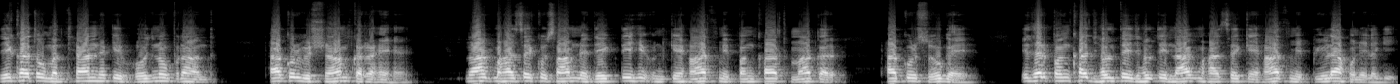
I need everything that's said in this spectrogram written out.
देखा तो मध्यान्ह के भोजनोपरांत ठाकुर विश्राम कर रहे हैं। नाग महाशय को सामने देखते ही उनके हाथ में पंखा थमाकर ठाकुर सो गए। इधर पंखा झलते झलते नाग महाशय के हाथ में पीड़ा होने लगी।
